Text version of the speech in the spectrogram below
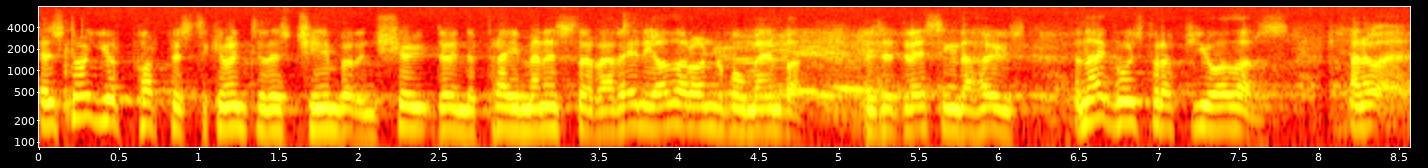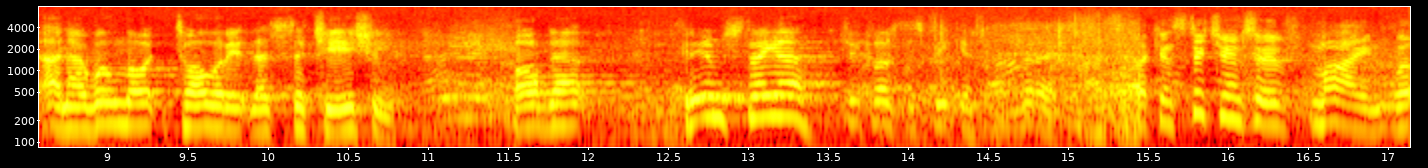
it's not your purpose to come into this chamber and shout down the Prime Minister or any other honourable member who's addressing the House, and that goes for a few others. And I, and I will not tolerate this situation. Order. Graham Stringer. Too close to speaker. A constituent of mine will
